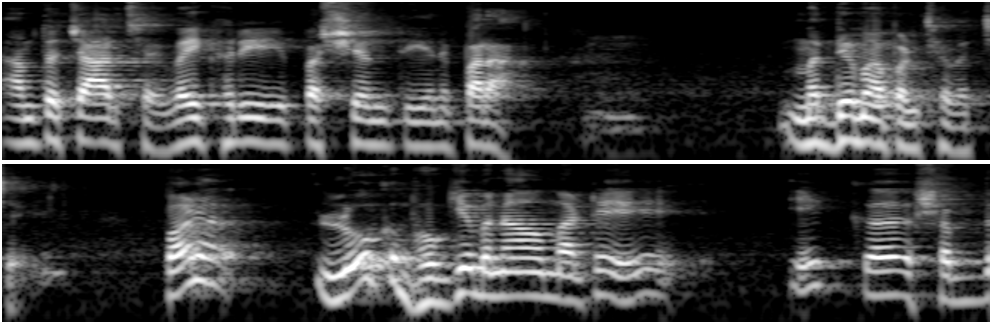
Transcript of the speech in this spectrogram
આમ તો ચાર છે વૈખરી પશ્યંતી અને પરા. મધ્યમાં પણ છે વચ્ચે. પણ લોકભોગ્ય બનાવવા માટે એક શબ્દ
